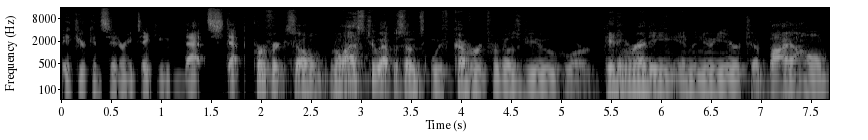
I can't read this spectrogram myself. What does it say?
if you're considering taking that step. Perfect. So in the last two episodes, we've covered for those of you who are getting ready in the new year to buy a home,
